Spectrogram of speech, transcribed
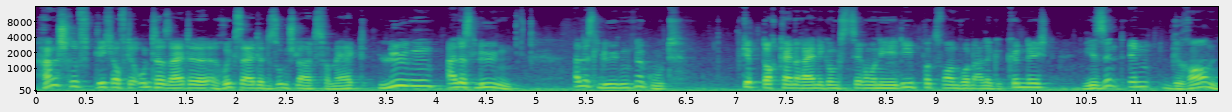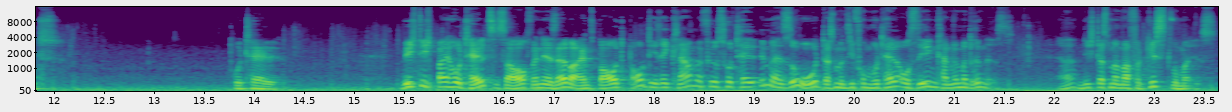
Handschriftlich auf der Unterseite, Rückseite des Umschlags vermerkt: Lügen, alles Lügen. Alles Lügen, na gut. Gibt doch keine Reinigungszeremonie. Die Putzfrauen wurden alle gekündigt. Wir sind im Grand Hotel. Wichtig bei Hotels ist auch, wenn ihr selber eins baut, baut die Reklame fürs Hotel immer so, dass man sie vom Hotel aus sehen kann, wenn man drin ist. Ja? Nicht, dass man mal vergisst, wo man ist.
